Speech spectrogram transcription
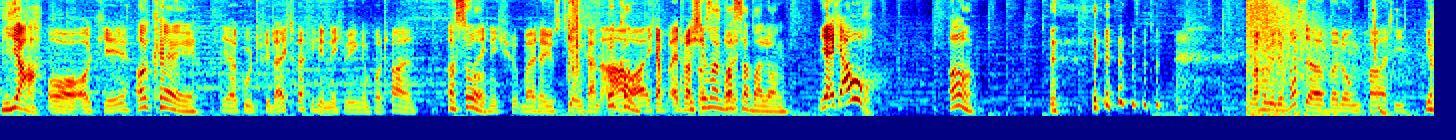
ja! Oh, okay. Okay. Ja gut, vielleicht treffe ich ihn nicht wegen den Portalen. Ach so. Weil ich nicht weiter justieren kann. Ja, komm. aber ich habe etwas, Ich nehme einen freut. Wasserballon. Ja, ich auch. Oh, Machen wir eine Wasserballon-Party. ja.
